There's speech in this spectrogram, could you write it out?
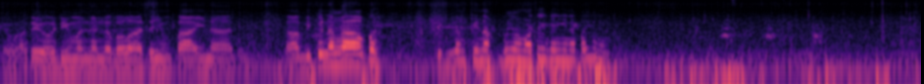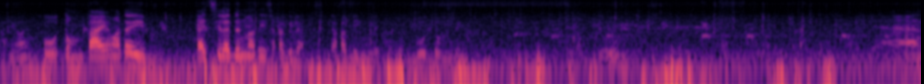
Ate, oh, di man lang nabawasan yung pain natin. Sabi ko na nga pa, biglang tinakbo yung mati, kanina pa yun eh. Ayun, butom tayo mati. Kahit sila doon mati sa kabila, sa kabingwe, butom din. Yun. Yan.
